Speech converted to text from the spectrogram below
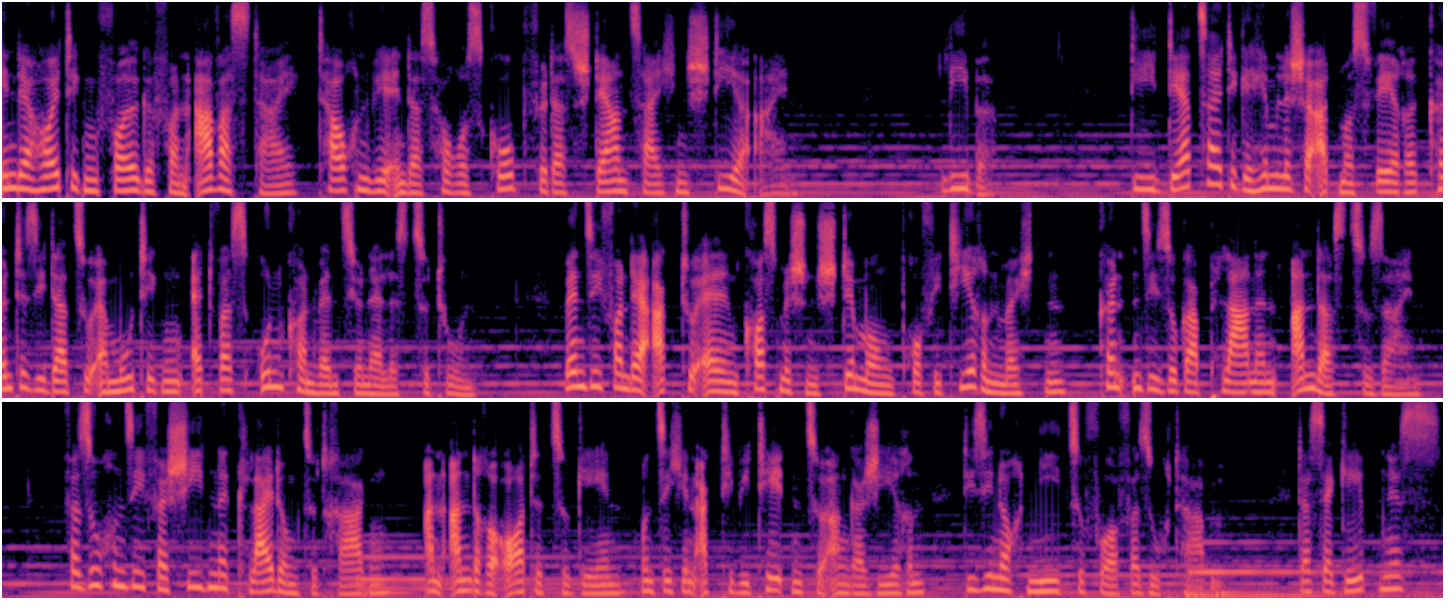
In der heutigen Folge von Avastai tauchen wir in das Horoskop für das Sternzeichen Stier ein. Liebe. Die derzeitige himmlische Atmosphäre könnte Sie dazu ermutigen, etwas Unkonventionelles zu tun. Wenn Sie von der aktuellen kosmischen Stimmung profitieren möchten, könnten Sie sogar planen, anders zu sein. Versuchen Sie, verschiedene Kleidung zu tragen, an andere Orte zu gehen und sich in Aktivitäten zu engagieren, die Sie noch nie zuvor versucht haben. Das Ergebnis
